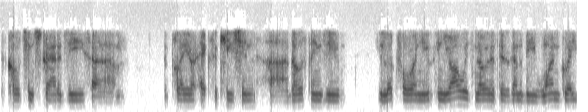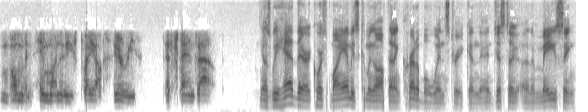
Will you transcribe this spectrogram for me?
the coaching strategies, um, the player execution. Uh, those things you you look for, and you and you always know that there's going to be one great moment in one of these playoff series that stands out. As we head there, of course, Miami's coming off that incredible win streak and, and just a, an amazing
